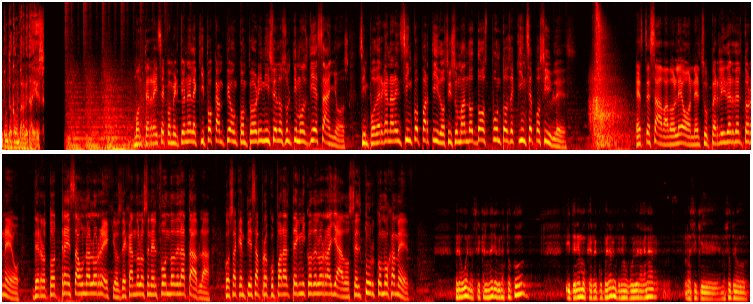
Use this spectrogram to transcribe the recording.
boostmobile.com para detalles. Monterrey se convirtió en el equipo campeón con peor inicio en los últimos 10 años, sin poder ganar en 5 partidos y sumando 2 puntos de 15 posibles. Este sábado, León, el superlíder del torneo, derrotó 3 a 1 a los Regios, dejándolos en el fondo de la tabla, cosa que empieza a preocupar al técnico de los Rayados, el turco Mohamed. Pero bueno, es el calendario que nos tocó y tenemos que recuperarlo, tenemos que volver a ganar. Así que nosotros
